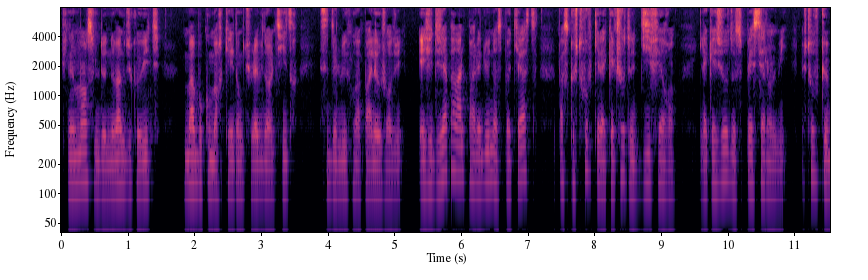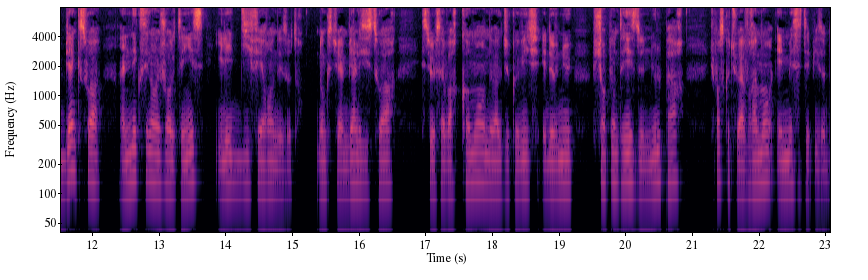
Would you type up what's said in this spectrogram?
Finalement, celle de Novak Djokovic m'a beaucoup marqué, donc tu l'as vu dans le titre, c'est de lui qu'on va parler aujourd'hui. Et j'ai déjà pas mal parlé de lui dans ce podcast parce que je trouve qu'il a quelque chose de différent, il a quelque chose de spécial en lui. Je trouve que bien qu'il soit un excellent joueur de tennis, il est différent des autres. Donc si tu aimes bien les histoires, si tu veux savoir comment Novak Djokovic est devenu champion de tennis de nulle part, je pense que tu vas vraiment aimer cet épisode.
